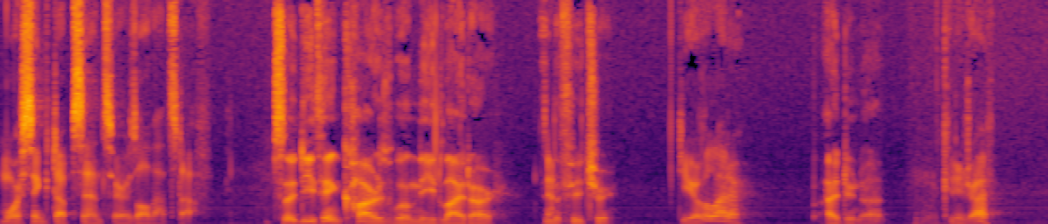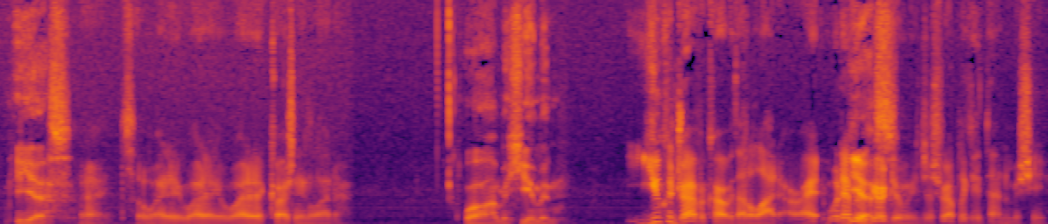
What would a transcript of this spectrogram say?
more synced up sensors, all that stuff. So do you think cars will need LiDAR in the future? Do you have a LiDAR? I do not. Can you drive? Yes. All right. So why do, why, do- why do cars need a LiDAR? Well, I'm a human. You can drive a car without a LiDAR, right? Whatever Yes. you're doing, just replicate that in a machine.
